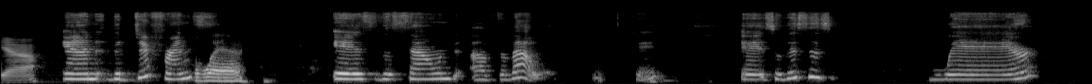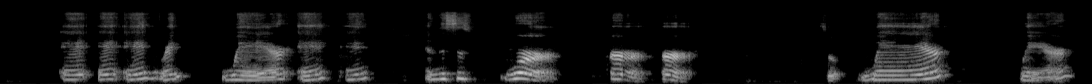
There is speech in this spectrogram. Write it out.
Yeah. And the difference Where? is the sound of the vowel. Okay. Eh, so this is where, eh, eh, eh, right? Where, eh, eh. And this is were, er, er. So where, where,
